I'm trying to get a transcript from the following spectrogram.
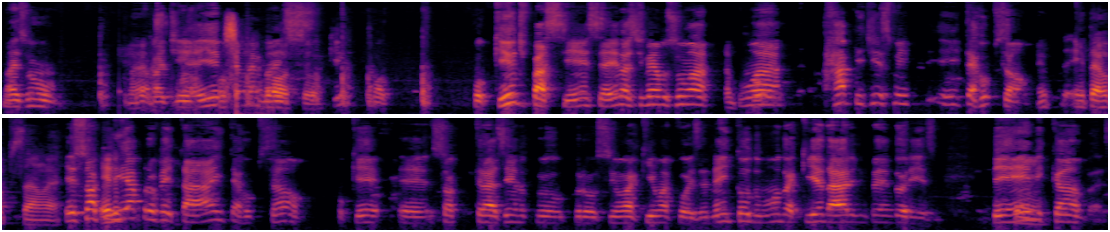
Mais um né? gravadinho aí. O seu negócio. Aqui, um pouquinho de paciência aí. Nós tivemos uma, uma rapidíssima interrupção. Interrupção, é. Eu só queria Ele... aproveitar a interrupção, porque é, só trazendo para o senhor aqui uma coisa, nem todo mundo aqui é da área de empreendedorismo. BM Sim. Canvas,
